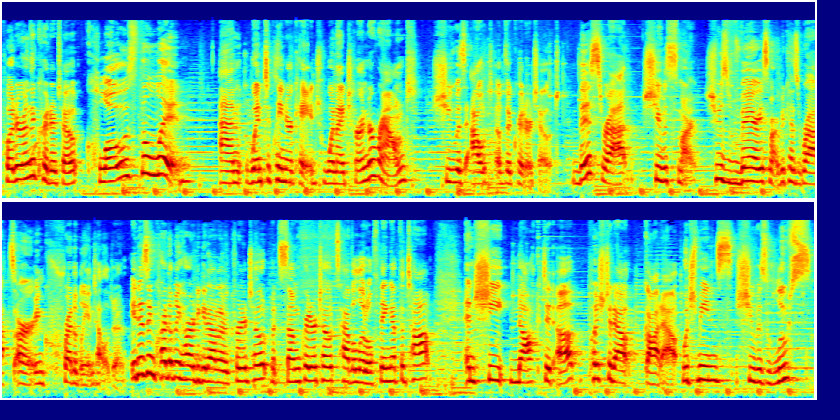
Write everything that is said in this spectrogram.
put her in the critter tote, closed the lid, and went to clean her cage. When I turned around, she was out of the critter tote. This rat, she was smart. She was very smart because rats are incredibly intelligent. It is incredibly hard to get out of a critter tote, but some critter totes have a little thing at the top, and she knocked it up, pushed it out, got out, which means she was loose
